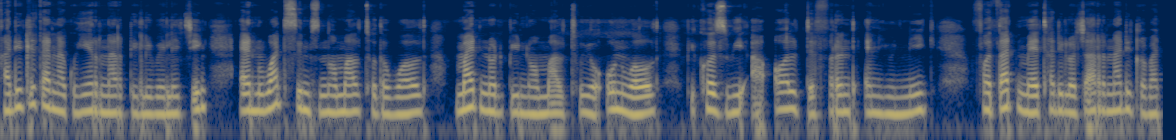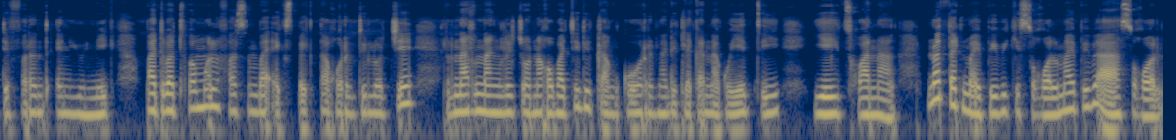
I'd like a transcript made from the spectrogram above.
ga di tle ka nako ye rena re di lebeletseng. And what seems normal to the world might not be normal to your own world because we are all different and unique for that matter dilo tša rena di tlo ba different and unique but batho ba mo lefaseng ba expecta gore dilo tše rena re nang le tšona goba tše di tlang ko rena di tle ka nako ye tee ye e tshwanang. Not that my baby ke segole my baby a segole.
